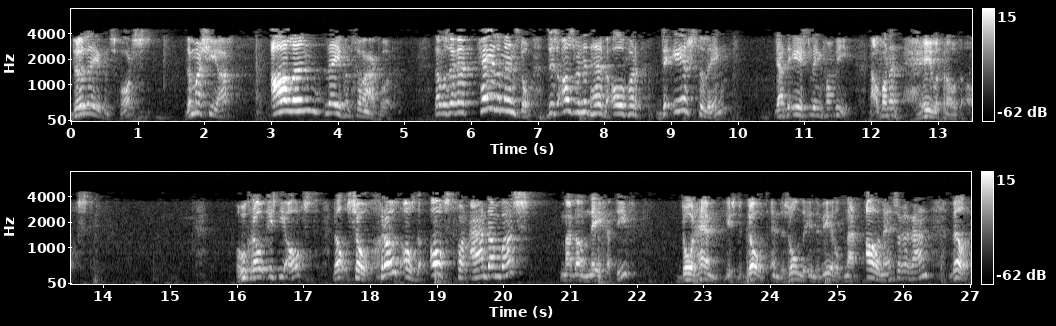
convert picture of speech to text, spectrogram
de levensvorst, de Mashiach, allen levend gemaakt worden. Dat wil zeggen het hele mensdom. Dus als we het hebben over de eersteling, ja, de eersteling van wie? Nou, van een hele grote oogst. Hoe groot is die oogst? Wel, zo groot als de oogst van Adam was, maar dan negatief. Door hem is de dood en de zonde in de wereld naar alle mensen gegaan. Wel,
